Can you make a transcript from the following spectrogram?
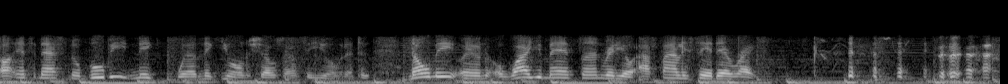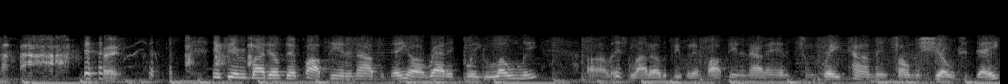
uh, International Booby, Nick, well, Nick, you on the show, so I'll see you over there too. Know me, and uh, Why You Mad Son Radio. I finally said that right. Right. and to everybody else that popped in and out today, uh, Radically Lowly. Uh, there's a lot of other people that popped in and out and had some great comments on the show today.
